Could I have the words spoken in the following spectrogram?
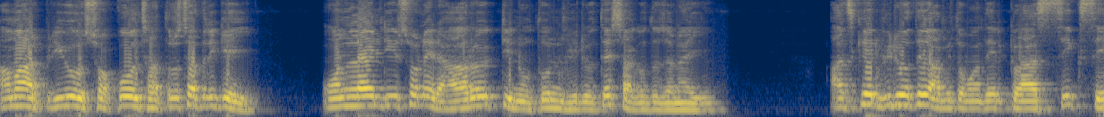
আমার প্রিয় সকল ছাত্রছাত্রীকেই অনলাইন টিউশনের আরও একটি নতুন ভিডিওতে স্বাগত জানাই। আজকের ভিডিওতে আমি তোমাদের ক্লাস সিক্সে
